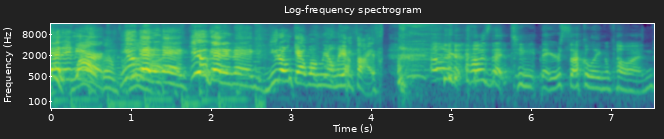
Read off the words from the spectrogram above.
Get in Wow, here. You get an egg. You get an egg. You don't get one. We only have five. oh, how is that teat that you're suckling upon?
